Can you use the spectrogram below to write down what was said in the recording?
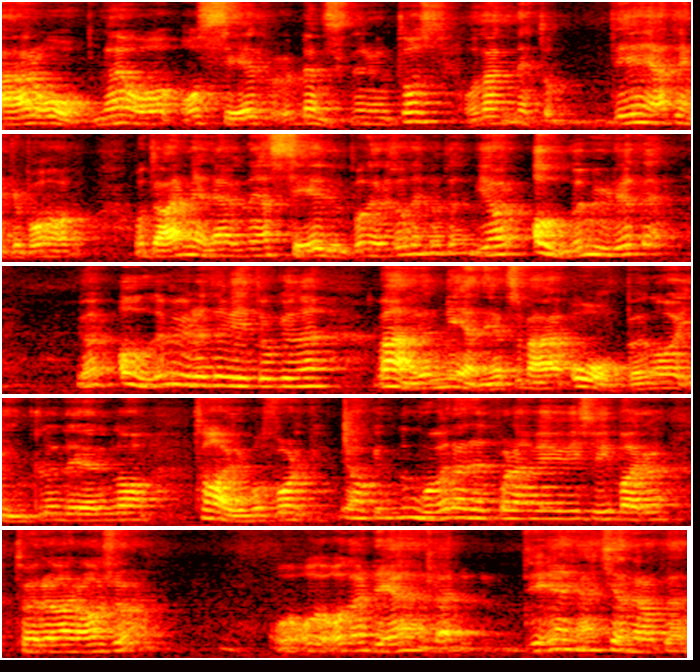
er åpne og, og ser menneskene rundt oss. Og det er nettopp det jeg tenker på. Og der mener jeg, når jeg ser rundt på dere, så tenker jeg at vi har alle muligheter. Vi har alle muligheter vi til å kunne være en menighet som er åpen og inkluderende og tar imot folk. Vi har ikke noe å være redd for det hvis vi bare tør å være av sjøl. Og, og, og, det er det, det er det, jeg kjenner at det,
